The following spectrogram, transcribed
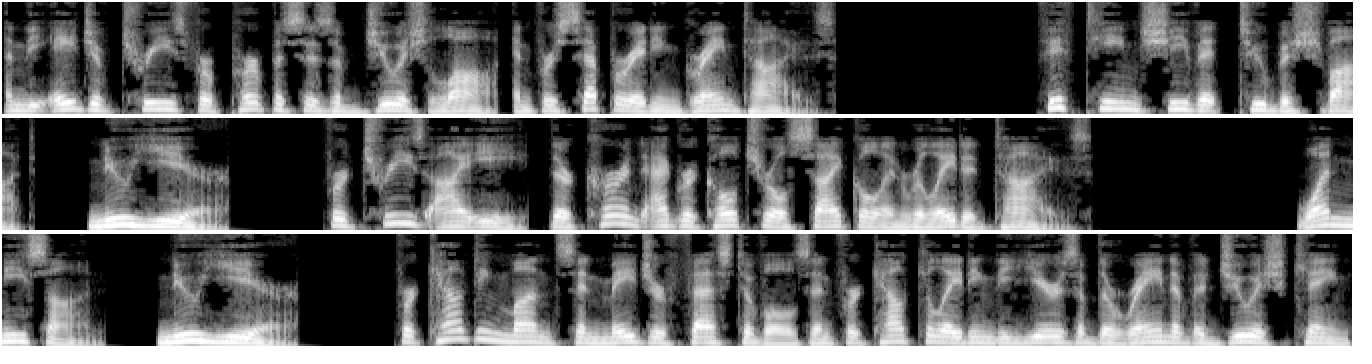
and the age of trees for purposes of Jewish law, and for separating grain tithes. 15 Shevat Tu B'Shvat New Year for trees i.e., their current agricultural cycle and related tithes. 1 Nisan New Year", for counting months and major festivals and for calculating the years of the reign of a Jewish king.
